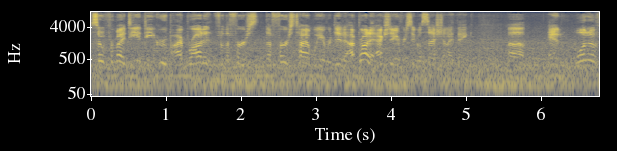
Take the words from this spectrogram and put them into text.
so for my D and D group, I brought it for the first the first time we ever did it. I brought it actually every single session, I think. Uh, and one of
